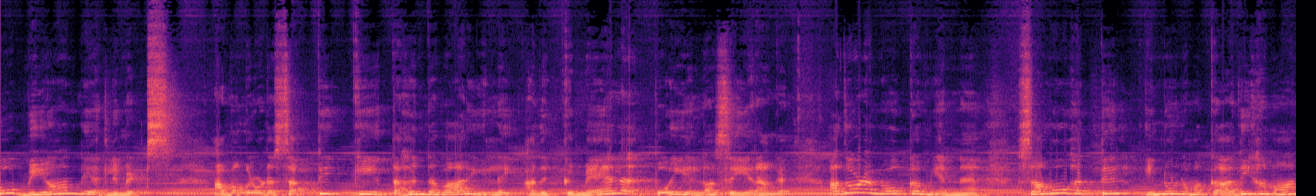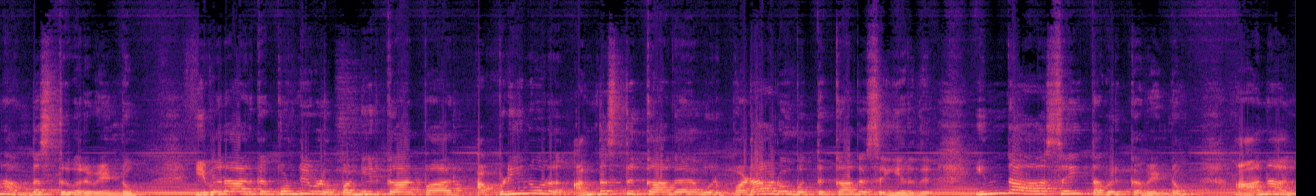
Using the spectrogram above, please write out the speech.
go beyond their limits அவங்களோட சக்திக்கு தகுந்தவாறு இல்லை. அதுக்கு மேலே போய் எல்லாம் செய்யறாங்க. அதோட நோக்கம் என்ன? சமூகத்தில் இன்னும் நமக்கு அதிகமான அந்தஸ்து வர வேண்டும். இவராக இருக்க கொண்டு இவ்வளவு பண்ணியிருக்கார் பார் அப்படின்னு ஒரு அந்தஸ்துக்காக ஒரு படாடோபத்துக்காக செய்யறது. இந்த ஆசை தவிர்க்க வேண்டும். ஆனால்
